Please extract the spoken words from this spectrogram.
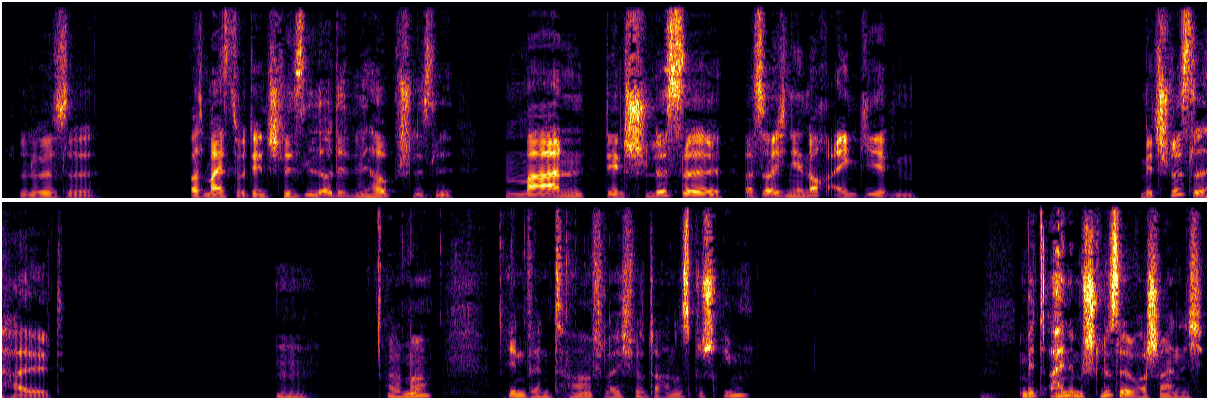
Schlüssel. Was meinst du, den Schlüssel oder den Hauptschlüssel? Mann, den Schlüssel. Was soll ich denn hier noch eingeben? Mit Schlüssel halt. Hm. Warte mal. Inventar, vielleicht wird da anders beschrieben. Mit einem Schlüssel wahrscheinlich.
